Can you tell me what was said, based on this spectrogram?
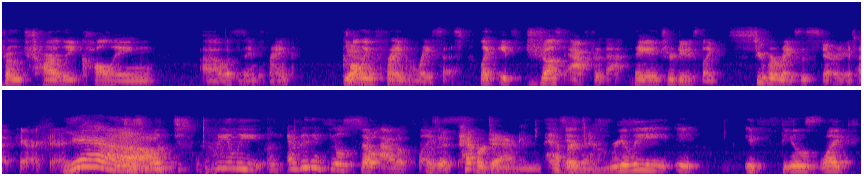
from Charlie calling, uh, what's his name, Frank, Yeah. calling Frank racist. Like it's just after that they introduce like super racist stereotype character. Yeah. Which is, like, just really like everything feels so out of place. Was it Pepperjack? Mm, That's It's name. really it. It feels like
